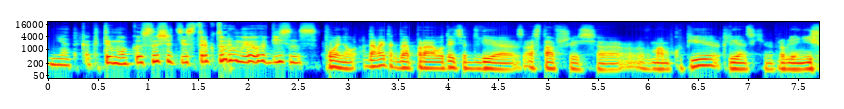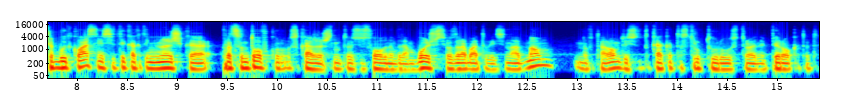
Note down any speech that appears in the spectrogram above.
нет, как ты мог услышать из структуры моего бизнеса. Понял. Давай тогда про вот эти две оставшиеся в мам купи клиентские направления. Еще будет классно, если ты как-то немножечко процентовку скажешь, ну, то есть, условно, вы там больше всего зарабатываете на одном, на втором? То есть это как эта структура устроена, пирог этот?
